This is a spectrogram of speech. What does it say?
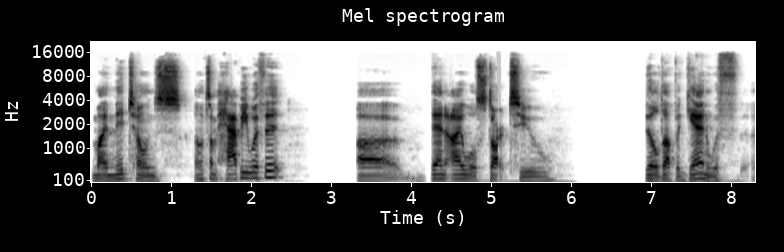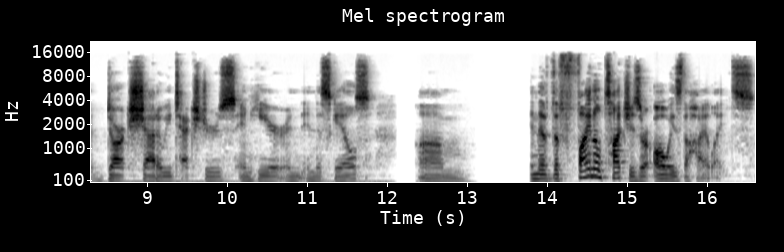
my midtones, once I'm happy with it, uh, then I will start to build up again with dark shadowy textures in here in, in the scales. Um, and the, the final touches are always the highlights.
